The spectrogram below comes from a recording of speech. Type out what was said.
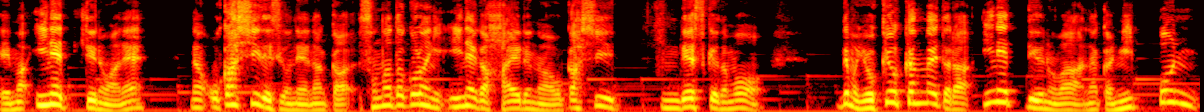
えまあ、稲っていうのはね、おかしいですよね、なんかそんなところに稲が生えるのはおかしいんですけども、でもよくよく考えたら、稲っていうのは、なんか日本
